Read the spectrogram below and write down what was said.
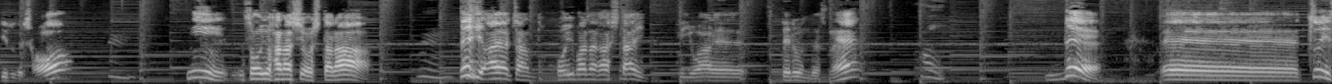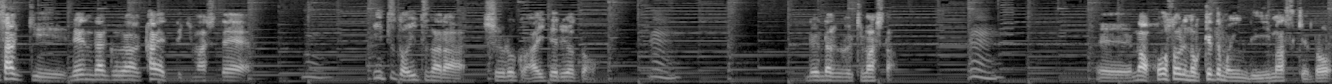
いるでしょ？うん。に、そういう話をしたら、うん。ぜひあやちゃんと恋バナがしたいって言われてるんですね。はい。で、えー、ついさっき連絡が返ってきまして、うん。いつといつなら収録空いてるよとうん。連絡が来ました。うん。えー、まあ放送に乗っけてもいいんで言いますけど、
